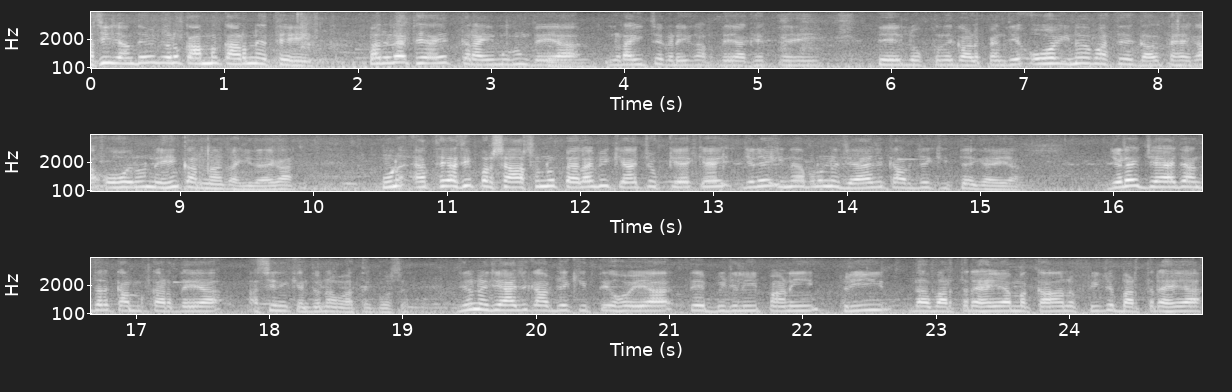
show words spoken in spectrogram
ਅਸੀਂ ਜਾਂਦੇ ਵੀ ਚਲੋ ਕੰਮ ਕਰਨ ਇੱਥੇ ਇਹ ਪਰ ਜਿਹੜੇ ਇੱਥੇ ਆਏ ਕ੍ਰਾਈਮ ਹੁੰਦੇ ਆ ਲੜਾਈ ਝਗੜੇ ਕਰਦੇ ਆ ਖੇਤੇ ਤੇ ਲੋਕਾਂ ਦੇ ਗਲ ਪੈਂਦੇ ਆ, ਉਹ ਇਹਨਾਂ ਵਾਸਤੇ ਗਲਤ ਹੈਗਾ ਉਹ ਇਹਨੂੰ ਨਹੀਂ ਕਰਨਾ ਚਾਹੀਦਾ ਹੈਗਾ। ਹੁਣ ਇੱਥੇ ਅਸੀਂ ਪ੍ਰਸ਼ਾਸਨ ਨੂੰ ਪਹਿਲਾਂ ਵੀ ਕਹਿ ਚੁੱਕੇ ਕਿ ਜਿਹੜੇ ਇਹਨਾਂ ਵੱਲੋਂ ਨਜਾਇਜ਼ ਕਬਜ਼ੇ ਕੀਤੇ ਗਏ ਆ ਜਿਹੜੇ ਜਾਇਜ਼ ਅੰਦਰ ਕੰਮ ਕਰਦੇ ਆ ਅਸੀਂ ਨਹੀਂ ਕਹਿੰਦੇ ਉਹਨਾਂ ਵਾਸਤੇ ਕੁਝ ਜਿਹੜੇ ਨਜਾਇਜ਼ ਕਬਜ਼ੇ ਕੀਤੇ ਹੋਏ ਆ ਤੇ ਬਿਜਲੀ ਪਾਣੀ ਫ੍ਰੀ ਦਾ ਵਰਤ ਰਹੇ ਆ ਮਕਾਨ ਫ੍ਰੀ 'ਚ ਵਰਤ ਰਹੇ ਆ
